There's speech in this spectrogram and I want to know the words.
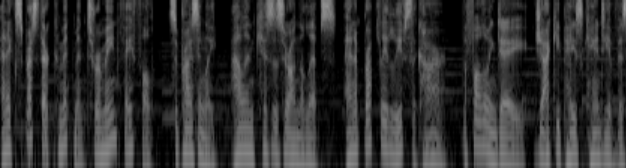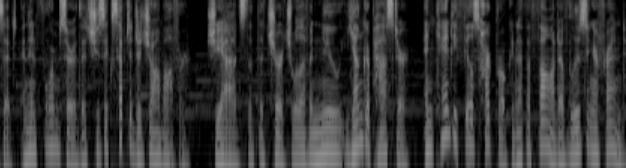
and express their commitment to remain faithful. Surprisingly, Alan kisses her on the lips and abruptly leaves the car. The following day, Jackie pays Candy a visit and informs her that she's accepted a job offer. She adds that the church will have a new, younger pastor, and Candy feels heartbroken at the thought of losing her friend.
